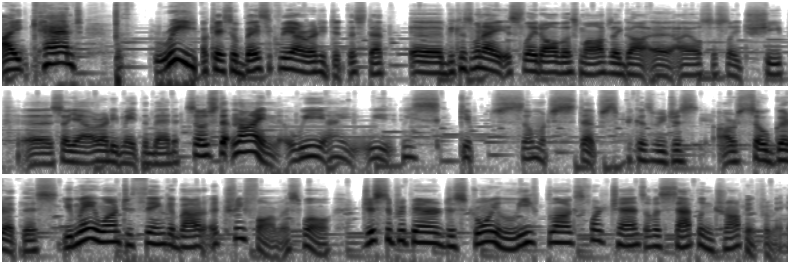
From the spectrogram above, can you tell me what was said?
I can't read. Okay, so basically I already did this step. Uh, because when I slayed all those mobs, I got, uh, I also slayed sheep. Uh, so yeah, I already made the bed. So step nine, we, I, we, we skipped so much steps because we just are so good at this. You may want to think about a tree farm as well, just to prepare destroy leaf blocks for chance of a sapling dropping from it.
